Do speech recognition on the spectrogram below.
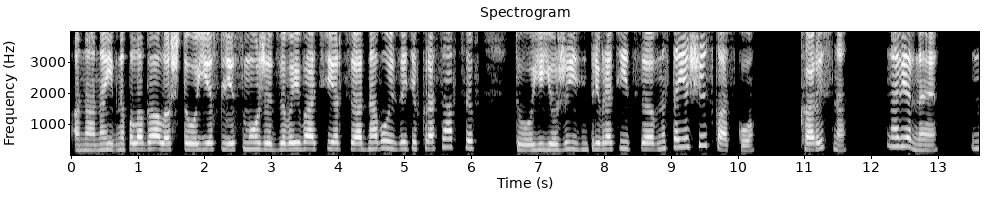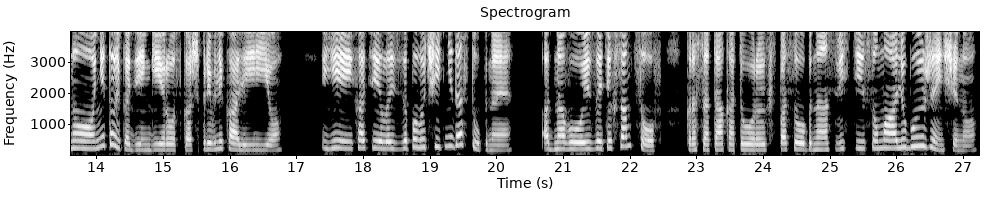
Она наивно полагала, что если сможет завоевать сердце одного из этих красавцев, то ее жизнь превратится в настоящую сказку. Корыстно? Наверное. Но не только деньги и роскошь привлекали ее. Ей хотелось заполучить недоступное одного из этих самцов, красота которых способна свести с ума любую женщину.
